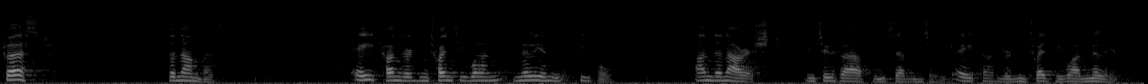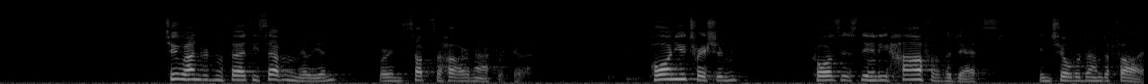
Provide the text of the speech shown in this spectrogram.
First, the numbers 821 million people undernourished in 2017. 821 million. 237 million were in sub Saharan Africa. Poor nutrition causes nearly half of the deaths in children under five.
